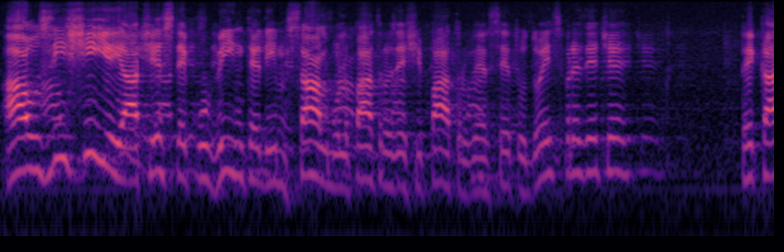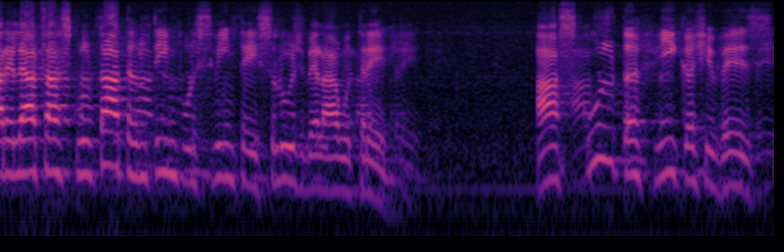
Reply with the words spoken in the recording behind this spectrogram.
au zis și ei aceste cuvinte din Psalmul 44, versetul 12, pe care le-ați ascultat în timpul Sfintei Slujbe la Utreni. Ascultă, fică, și vezi,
